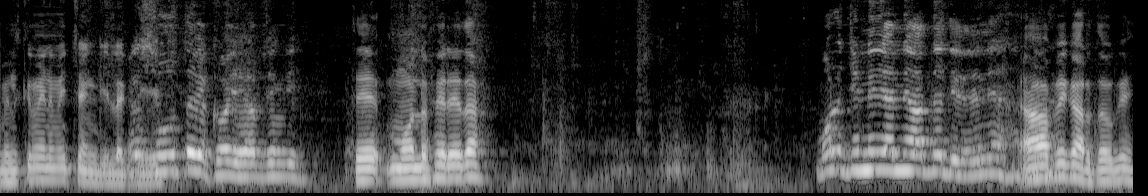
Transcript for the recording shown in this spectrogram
ਮਿਲਕ ਮੈਨ ਵੀ ਚੰਗੀ ਲੱਗੀ ਹੈ। ਸੂਤ ਤੇ ਵੇਖੋ ਜੀ ਹਰ ਸਿੰਘ ਜੀ। ਤੇ ਮੁੱਲ ਫਿਰ ਇਹਦਾ? ਮੁੱਲ ਜਿੰਨੇ ਦੇ ਆਨੇ ਆਦਨੇ ਦੇ ਦਿੰਦੇ ਆ। ਆਪ ਹੀ ਕਰ ਦੋਗੇ।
